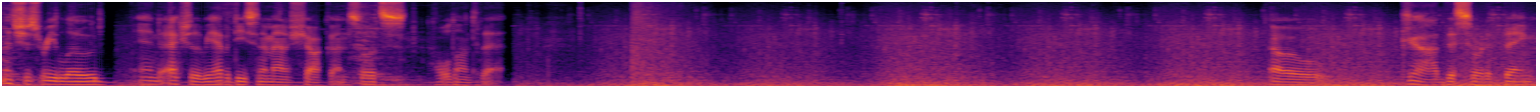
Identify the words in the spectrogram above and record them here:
let's just reload. And actually, we have a decent amount of shotgun, so let's hold on to that. Oh, God, this sort of thing.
